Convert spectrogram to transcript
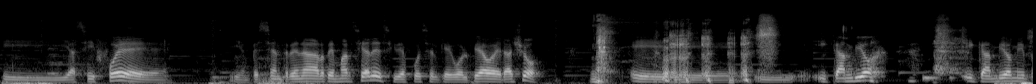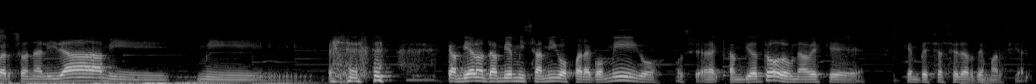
Y, así fue, y empecé a entrenar artes marciales y después el que golpeaba era yo. y, cambió, y cambió mi personalidad, mi, mi cambiaron también mis amigos para conmigo, o sea, cambió todo una vez que, empecé a hacer artes marciales.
